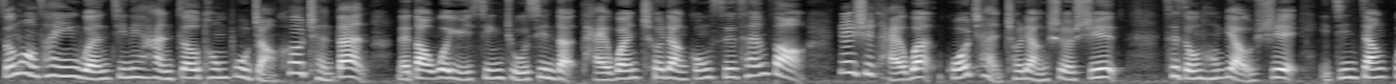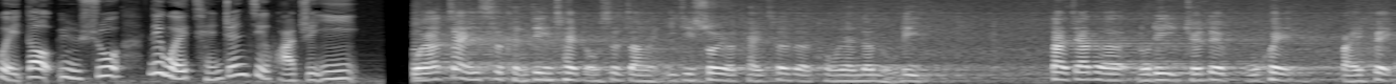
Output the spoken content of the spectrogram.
总统蔡英文今天和交通部长贺陈旦来到位于新竹县的台湾车辆公司参访，认识台湾国产车辆设施。蔡总统表示，已经将轨道运输列为前瞻计划之一。我要再一次肯定蔡董事长以及所有台车的同仁的努力，大家的努力绝对不会白费。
